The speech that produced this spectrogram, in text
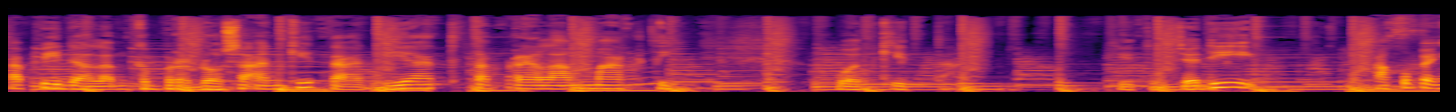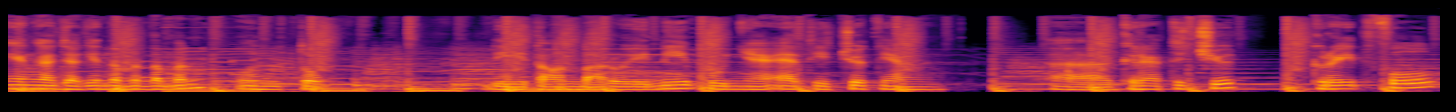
tapi dalam keberdosaan kita dia tetap rela mati buat kita. Gitu. Jadi aku pengen ngajakin teman-teman untuk di tahun baru ini punya attitude yang uh, gratitude, grateful,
